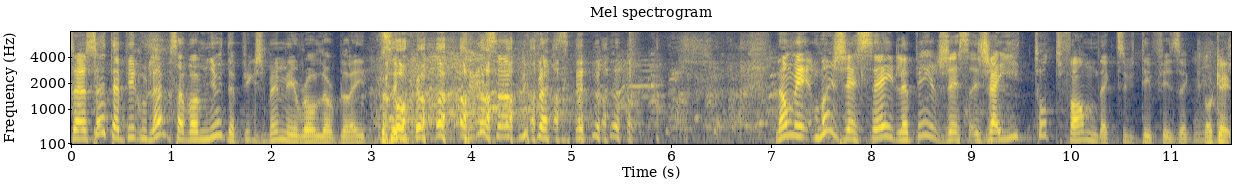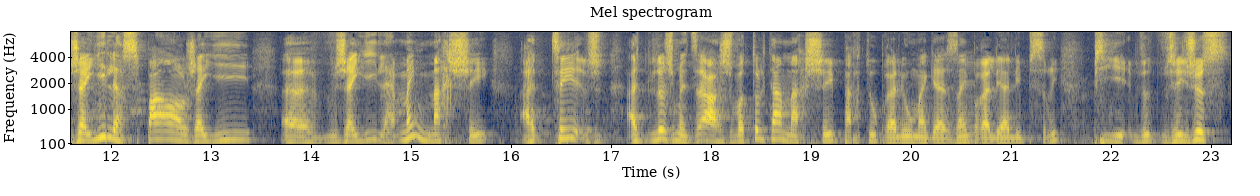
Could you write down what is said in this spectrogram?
J'ai acheté un tapis roulant, puis ça va mieux depuis que je mets mes rollerblades. C'est plus facile. Non, mais moi, j'essaie. Le pire, j'essaie- j'haïs toute forme d'activité physique. OK. J'haïs le sport, j'haïs, euh, la, même marcher. Ah, je- ah, là, je me dis, ah, je vais tout le temps marcher partout pour aller au magasin, pour aller à l'épicerie. Puis j'ai juste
